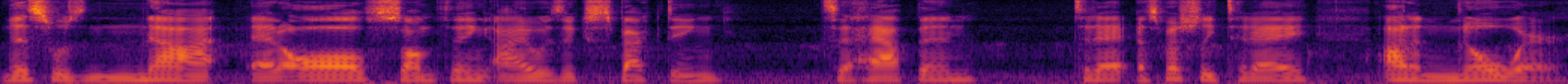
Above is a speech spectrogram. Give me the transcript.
This was not at all something I was expecting to happen today, especially today, out of nowhere.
